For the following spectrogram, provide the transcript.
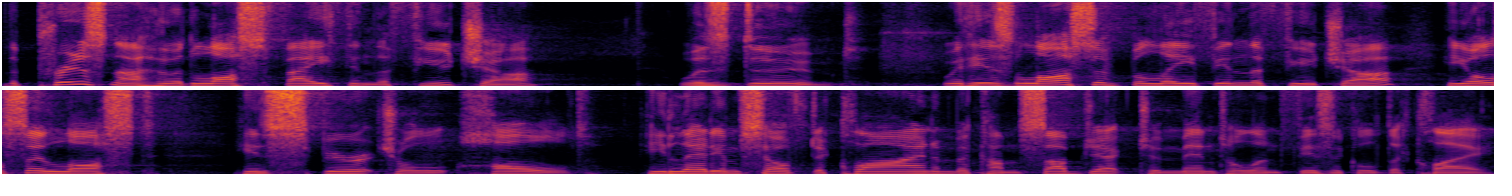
The prisoner who had lost faith in the future was doomed. With his loss of belief in the future, he also lost his spiritual hold. He let himself decline and become subject to mental and physical decay.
